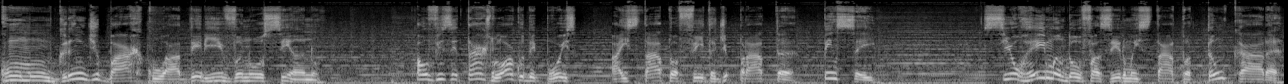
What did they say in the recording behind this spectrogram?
como um grande barco à deriva no oceano. Ao visitar logo depois a estátua feita de prata, pensei: se o rei mandou fazer uma estátua tão cara,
